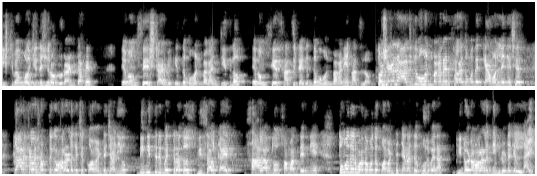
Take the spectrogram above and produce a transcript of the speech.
ইস্ট বেঙ্গল জিতেছিল ডুরান্ট কাপে এবং শেষ ডার্বি কিন্তু মোহনবাগান জিতলো এবং শেষ হাসিটা কিন্তু মোহনবাগানই হাসলো। তো সেখানে আজকে মোহনবাগানের খেলা তোমাদের কেমন লেগেছে? কার খেলা সব থেকে ভালো লেগেছে কমেন্টে জানিও। দিমিত্রি পেত্রাতোস বিশাল কায়েদ সাহাল আব্দুল সামাদদের নিয়ে। তোমাদের মতামত কমেন্টে জানাতে ভুলবে না। ভিডিওটা ভালো লাগলে ভিডিওটাকে লাইক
